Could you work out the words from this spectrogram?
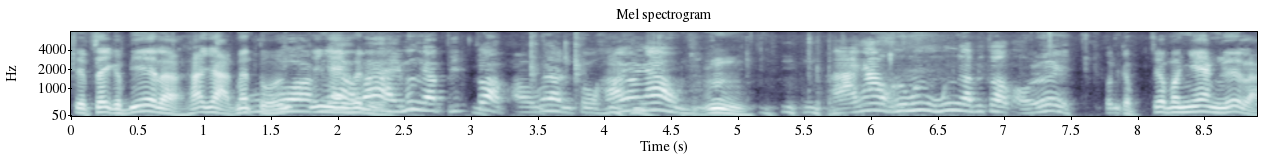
เซฟไส้กับเบี้ยล่ะ ถ้าหยาดมันตัวยังไงเพิ่นว่าให้มึงอย่าผิดชอบเอาเงินตัวหาเงาอืมๆหาเงาคือมึงมึงอย่าผิดชอบเอาเลยเพิ่นกับเจ้ามาแย่งเลยล่ะ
